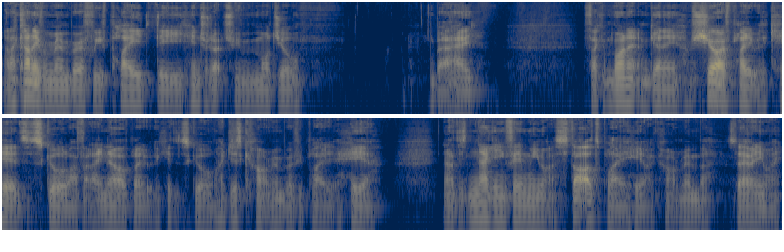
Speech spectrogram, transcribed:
And I can't even remember if we've played the introductory module. But hey, if I can run it, I'm gonna. I'm sure I've played it with the kids at school. I know I've played it with the kids at school. I just can't remember if we played it here. Now, this nagging feeling we might have started to play here, I can't remember. So, anyway,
